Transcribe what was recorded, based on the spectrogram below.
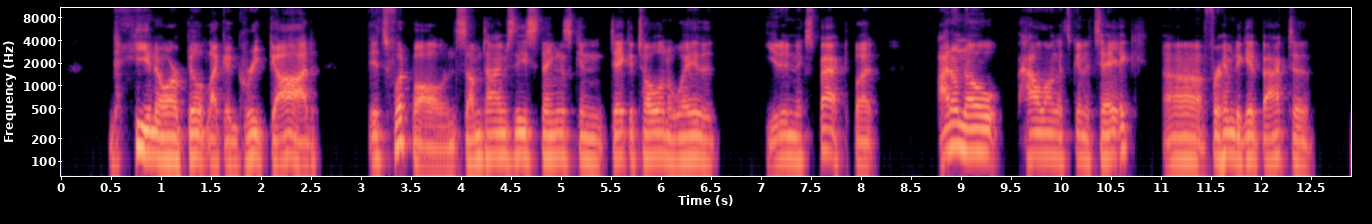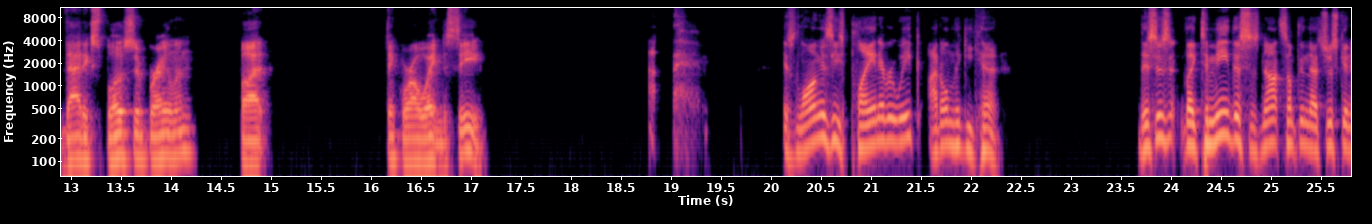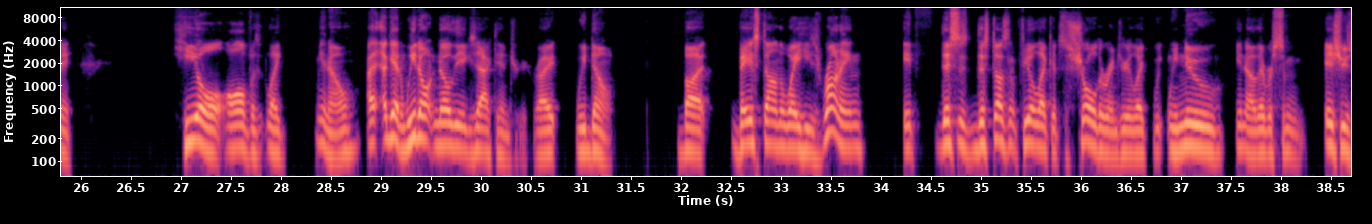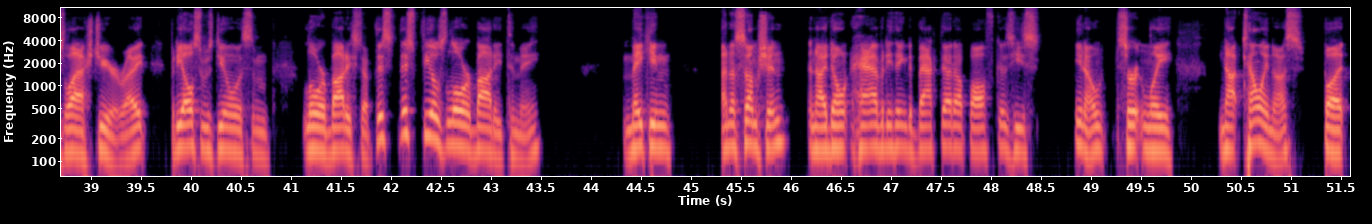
you know, are built like a Greek god. It's football. And sometimes these things can take a toll in a way that you didn't expect. But I don't know how long it's going to take uh, for him to get back to that explosive Braelon, but I think we're all waiting to see. As long as he's playing every week, I don't think he can. This isn't like to me, this is not something that's just going to heal all of us. Like you know, I, again, we don't know the exact injury, right? We don't. But based on the way he's running, it this is this doesn't feel like it's a shoulder injury. Like we, we knew, you know, there were some issues last year, right? But he also was dealing with some lower body stuff. This this feels lower body to me, making an assumption, and I don't have anything to back that up off because he's, you know, certainly not telling us. But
